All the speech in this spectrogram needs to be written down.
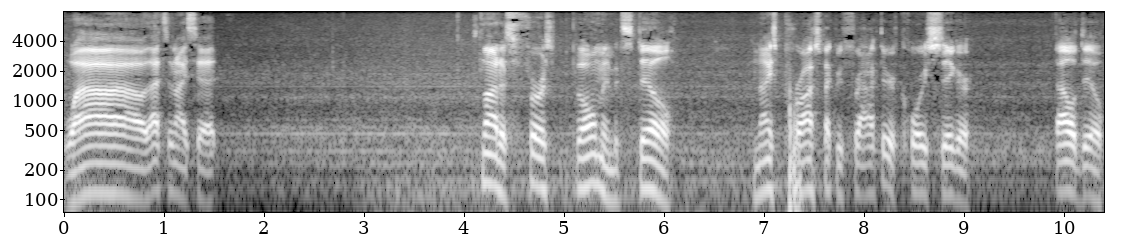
Wow, that's a nice hit. It's not his first Bowman, but still. Nice prospect refractor of Corey Seager. That'll do.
